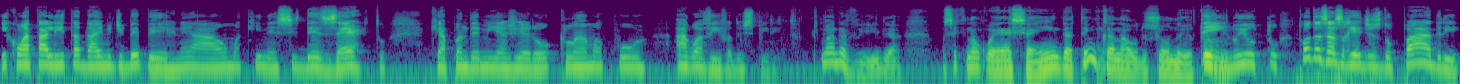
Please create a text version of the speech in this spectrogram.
E com a Talita, dai-me de beber, né? A alma que nesse deserto que a pandemia gerou clama por água viva do Espírito. Que maravilha. Você que não conhece ainda, tem um canal do senhor no YouTube? Tem no YouTube, todas as redes do Padre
